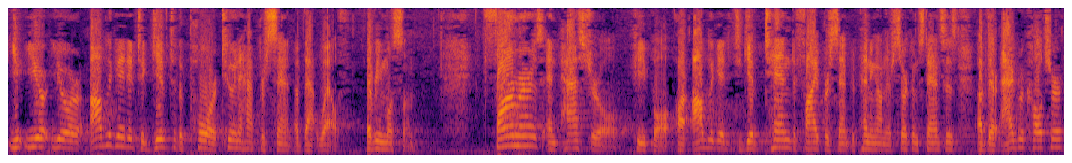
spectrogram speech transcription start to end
You, you're, you're obligated to give to the poor 2.5% of that wealth, every Muslim. Farmers and pastoral people are obligated to give 10 to 5 percent, depending on their circumstances, of their agriculture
